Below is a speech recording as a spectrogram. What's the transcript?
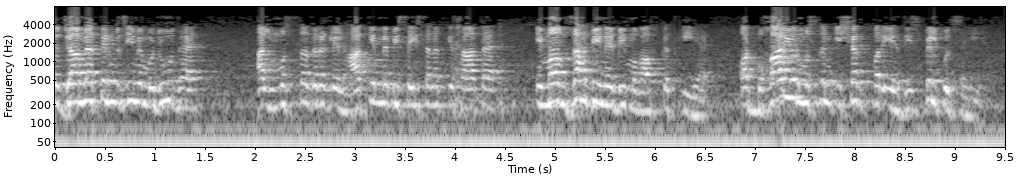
جو جامعہ ترمزی میں موجود ہے، المستدرک للحاکم میں بھی صحیح صنعت کے ساتھ ہے، امام زہبی نے بھی موافقت کی ہے، اور بخاری اور مسلم کی شرط پر یہ حدیث بالکل صحیح ہے۔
